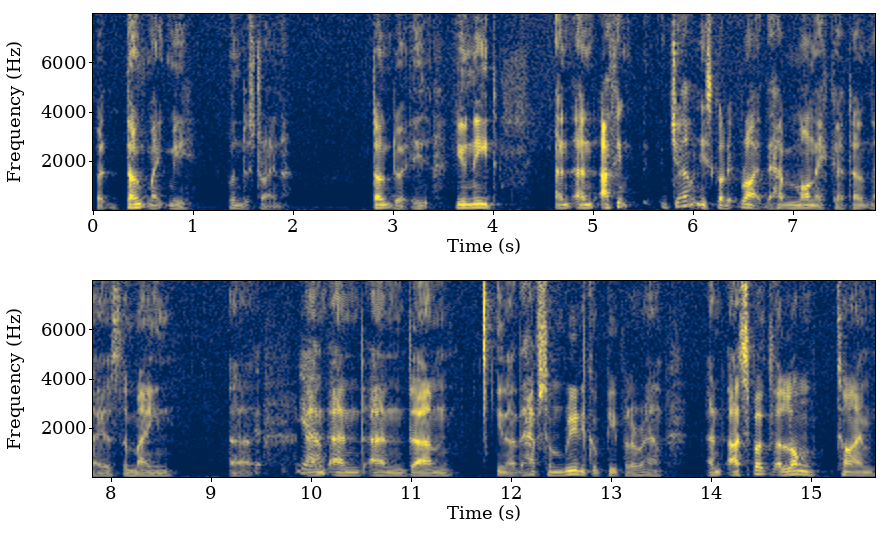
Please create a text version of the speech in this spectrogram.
but don't make me Bundestrainer. Don't do it. He- You need, and and I think Germany's got it right. They have Monica, don't they, as the main, uh, Yeah. and and and um, you know they have some really good people around. And I spoke a long time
